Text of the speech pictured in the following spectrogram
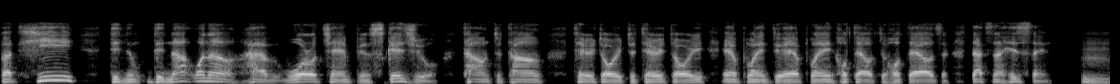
But he didn't did not want to have world champion schedule town to town, territory to territory, airplane to airplane, hotel to hotels. That's not his thing. Hmm.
